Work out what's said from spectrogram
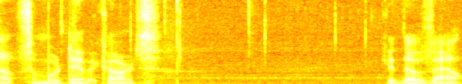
Oh, some more debit cards. Get those out.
